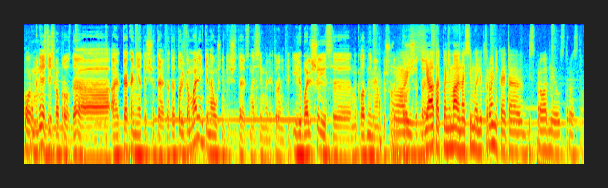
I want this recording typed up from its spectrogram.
у у меня здесь вопрос, да, а, а как они это считают? Это только маленькие наушники считаются носимой электроникой? Или большие с э, накладными амбушюрами Э, тоже считаются? Я так понимаю, носимая электроника это беспроводные устройства.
